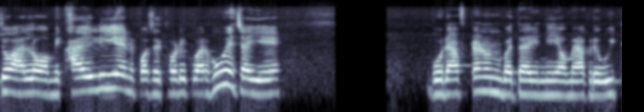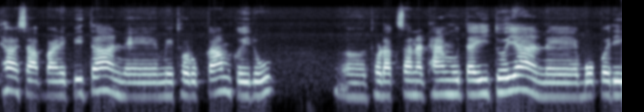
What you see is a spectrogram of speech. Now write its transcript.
જો હાલો અમે ખાઈ લઈએ ને પછી થોડીક વાર હુએ જઈએ. ગુડ આફ્ટરનૂન બધાયની. અમે આગળ ઉઠ્યા, ચા પાણી પીધા અને મેં થોડુંક કામ કર્યું. થોડાક સાના ઠામ ઉતા ઈ ધોયા અને બપોરે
